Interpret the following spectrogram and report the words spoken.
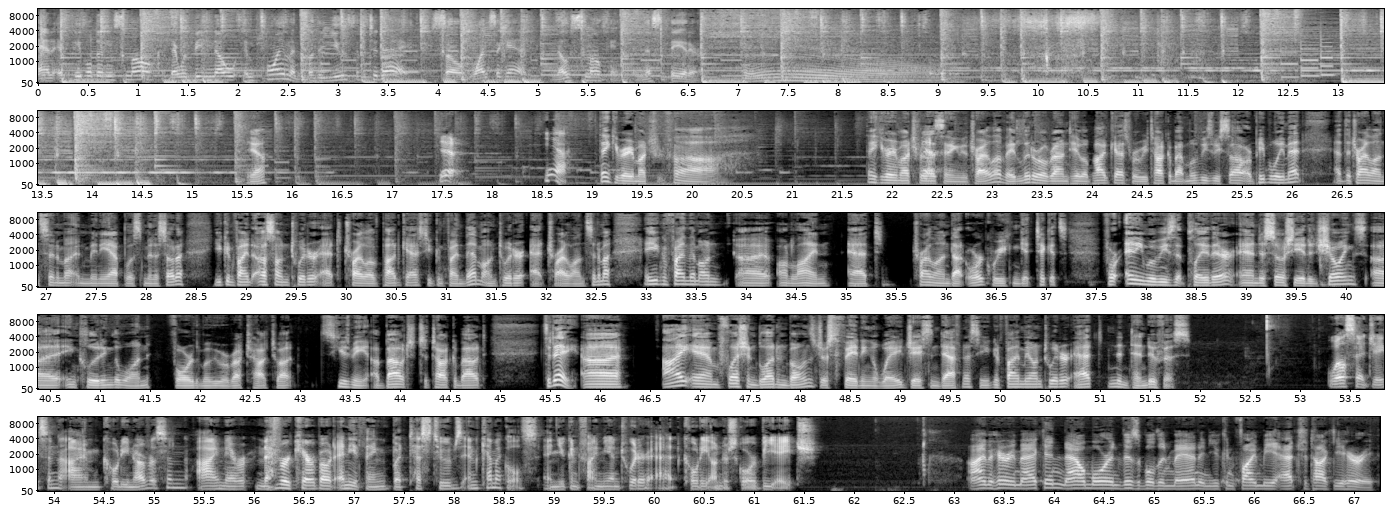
And if people didn't smoke, there would be no employment for the youth of today. So once again, no smoking in this theater. Mm. Yeah. Yeah. Yeah. Thank you very much. Uh, thank you very much for Yeah. listening to Trylove, a literal roundtable podcast where we talk about movies we saw or people we met at the Trylon Cinema in Minneapolis, Minnesota. You can find us on Twitter at Trylove Podcast. You can find them on Twitter at Trylon Cinema, and you can find them on uh, online at trylon.org where you can get tickets for any movies that play there and associated showings, uh, including the one for the movie we're about to talk about. Excuse me, about to talk about today. Uh, I am Flesh and Blood and Bones, just fading away, Jason Daphnis, and you can find me on Twitter at Nintendoofus. Well said, Jason. I'm Cody Narvison. I never never care about anything but test tubes and chemicals. And you can find me on Twitter at Cody underscore BH. I'm Harry Mackin, now more invisible than man, and you can find me at Shiitake Harry.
